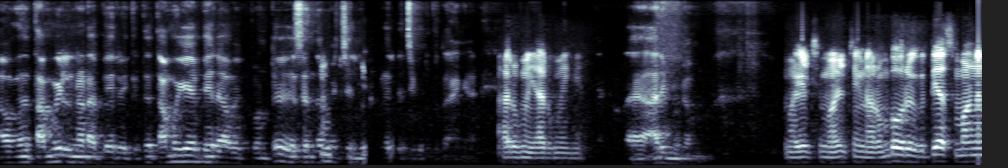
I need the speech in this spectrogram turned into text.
அவங்க வந்து தமிழ் என்னடா பேர் வைக்கிறது? தமிழே பேர் வைப்போன்ட்டு செந்தமிழ் செல்வி பேர் வச்சு கொடுத்துட்டாங்க. அருமை அருமைங்க. அறிமுகம். மகிழ்ச்சி மகிழ்ச்சிங்கண்ணா ரொம்ப ஒரு வித்தியாசமான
